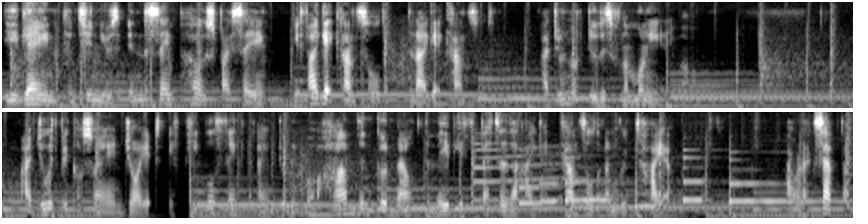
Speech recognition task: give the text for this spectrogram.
He again continues in the same post by saying, If I get cancelled, then I get cancelled. I do not do this for the money anymore. I do it because I enjoy it. If people think I am doing more harm than good now, then maybe it's better that I get cancelled and retire. Would accept that.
